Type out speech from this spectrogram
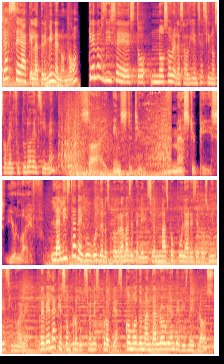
Ya sea que la terminen o no, ¿Qué nos dice esto no sobre las audiencias, sino sobre el futuro del cine? Institute. Masterpiece Your Life. La lista de Google de los programas de televisión más populares de 2019 revela que son producciones propias como The Mandalorian de Disney Plus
